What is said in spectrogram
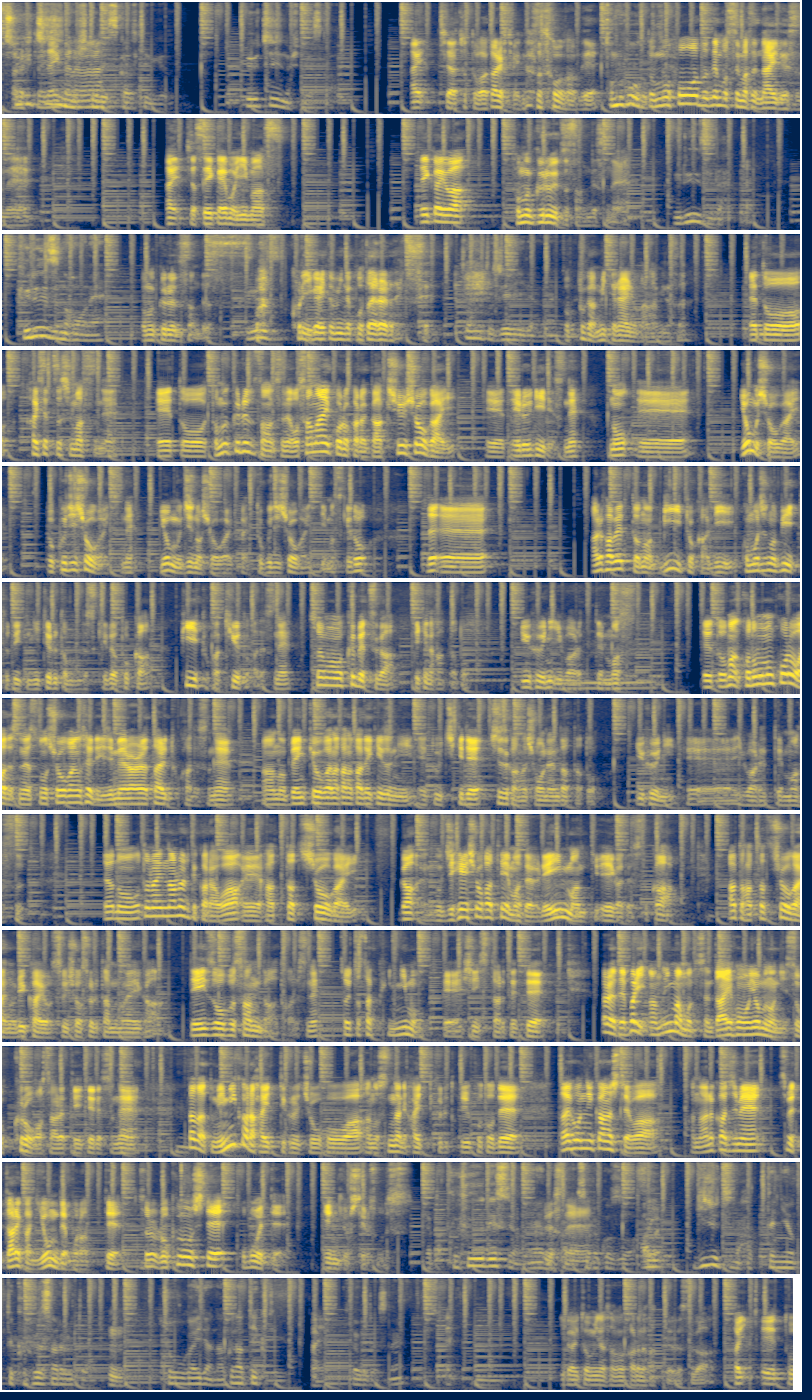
州知事の人ですか？って来てるけど。州知事の人ですか？はい、じゃあちょっと分かる人いなさそうなので、トム・フォード。トム・フォードでもすいません、ないですね。はい、じゃあ正解も言います。正解はトム・クルーズさんですね。クルーズだ。クルーズの方ね。トム・クルーズさんです。これ意外とみんな答えられないですね。トムとジェリーではないトップガン見てないのかな皆さん。えっと解説しますね。えっとトム・クルーズさんはですね幼い頃から学習障害、えー LD ですね。の、えー読む障害独自障害ですね。読む字の障害とか独自障害って言いますけどで、えーアルファベットの B とか D 小文字の B と D と似てると思うんですけどとか P とか Q とかですね。そういうものの区別ができなかったというふうに言われてます。えーとまあ、子供の頃はですねその障害のせいでいじめられたりとかですねあの勉強がなかなかできずに、えー、と内気で静かな少年だったというふうに、えー言われてます。であの大人になられてからは、えー発達障害が自閉症がテーマである「レインマン」っていう映画ですとかあと発達障害の理解を推奨するための映画「デイズ・オブ・サンダー」とかですね。そういった作品にも、えー進出されてて彼はやっぱりあの今もですね台本を読むのにすごく苦労はされていてですね。ただ耳から入ってくる情報はあのすんなり入ってくるということで台本に関してはあのあらかじめ全て誰かに読んでもらってそれを録音して覚えて演技をしているそうです。やっぱ工夫ですよね。ですね。それこそあい技術の発展によって工夫されると、うん。障害ではなくなっていくというはい。そういうことですね、意外と皆さん分からなかったようですが、はい、えっ、と、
